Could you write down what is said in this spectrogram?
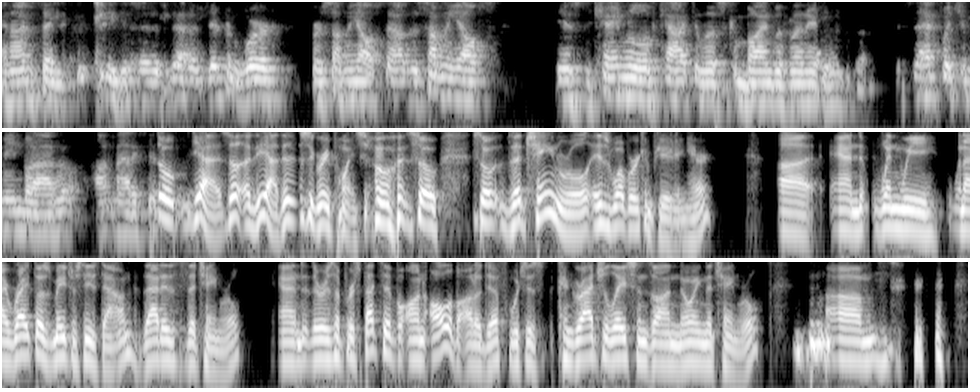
And I'm saying, is that a different word for something else? Now, the something else is the chain rule of calculus combined with linear algebra. Is that what you mean by auto, automatic? So yeah, so yeah, this is a great point. So so so the chain rule is what we're computing here, uh, and when we when I write those matrices down, that is the chain rule. And there is a perspective on all of AutoDiff, which is congratulations on knowing the chain rule. Um,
